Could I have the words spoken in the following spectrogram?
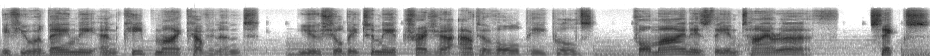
if you obey me and keep my covenant, you shall be to me a treasure out of all peoples, for mine is the entire earth. 6.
